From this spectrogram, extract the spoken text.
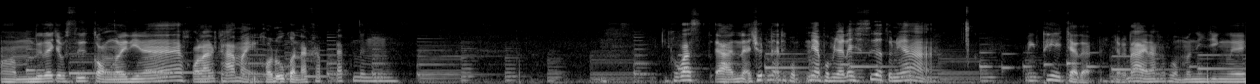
อ๋อหรือเราจะไปซื้อกล่องอะไรดีนะ ของร้านค้าใหม่ขอดูก่อนนะครับแป๊บหนึ่ง ราะว่าอ่าเนี่ยชุดเนี่ยที่ผมเนี่ยผมอยากได้เสื้อตัวเนี้ยม่งเท่จัดอะอยากได้นะครับผมมันจริงๆเลย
